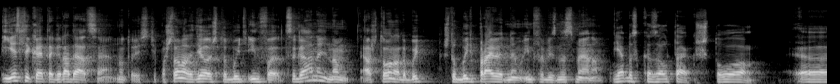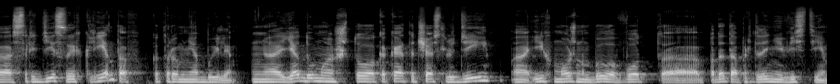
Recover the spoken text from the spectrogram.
Есть ли какая-то градация? Ну, то есть, типа, что надо делать, чтобы быть инфо-цыганином, а что надо быть, чтобы быть праведным инфобизнесменом? Я бы сказал так, что среди своих клиентов, которые у меня были, э, я думаю, что какая-то часть людей, э, их можно было вот э, под это определение ввести.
